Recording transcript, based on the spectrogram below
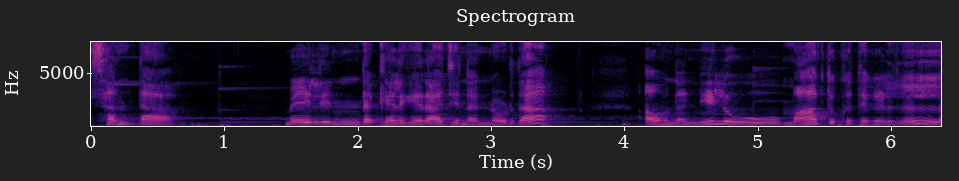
ಸಂತ ಮೇಲಿಂದ ಕೆಳಗೆ ರಾಜನನ್ನು ನೋಡ್ದ. ಅವನ ನಿಲುವು, ಮಾತುಕತೆಗಳಲ್ಲೆಲ್ಲ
